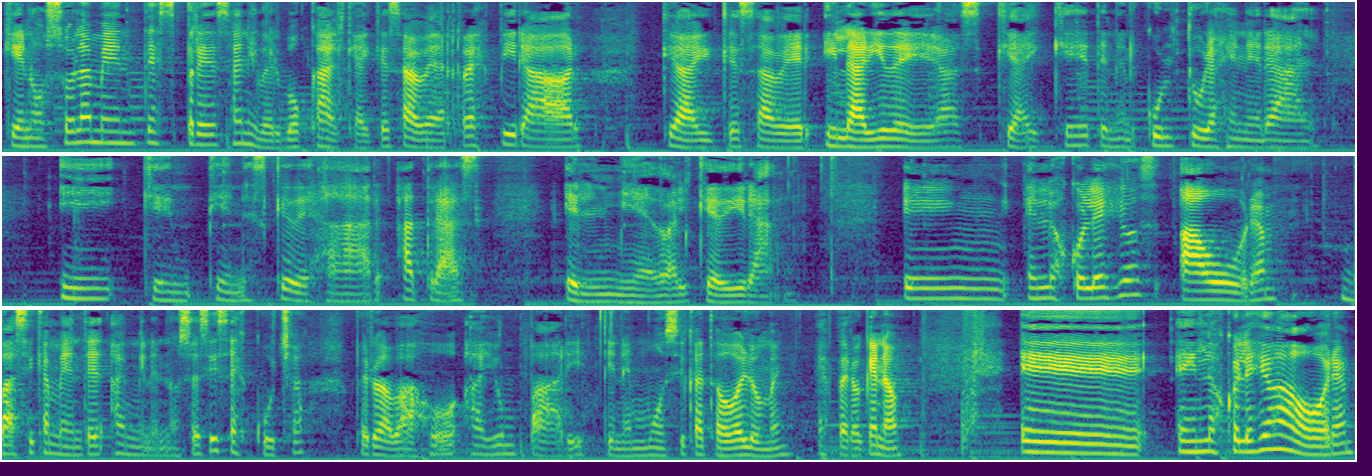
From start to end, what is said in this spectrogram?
que no solamente expresa a nivel vocal, que hay que saber respirar, que hay que saber hilar ideas, que hay que tener cultura general y que tienes que dejar atrás el miedo al que dirán. En, los colegios ahora, básicamente, ay miren, no sé si se escucha, pero abajo hay un party, tiene música a todo volumen, espero que no. Eh, en los colegios ahora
